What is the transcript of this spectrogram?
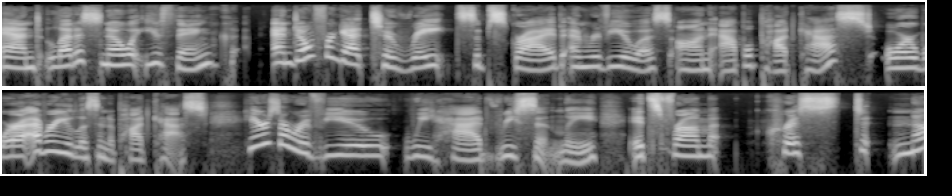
And let us know what you think. And don't forget to rate, subscribe, and review us on Apple Podcast or wherever you listen to podcasts. Here's a review we had recently. It's from Christina.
